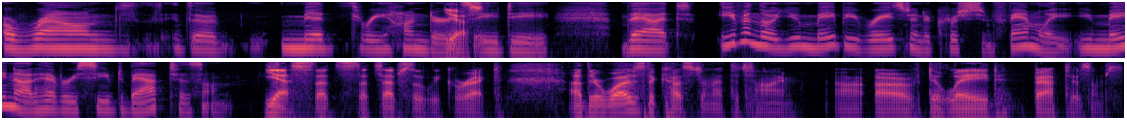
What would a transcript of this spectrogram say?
around the mid 300s yes. AD. That even though you may be raised in a Christian family, you may not have received baptism. Yes, that's that's absolutely correct. Uh, there was the custom at the time uh, of delayed baptisms.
